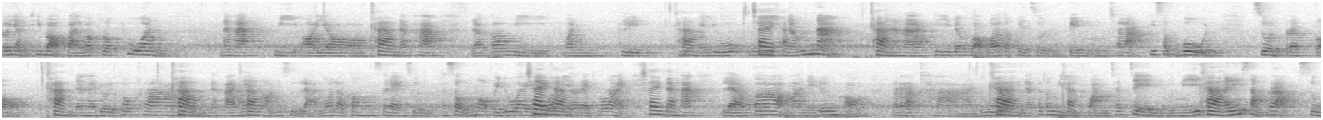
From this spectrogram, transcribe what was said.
ก็อย่างที่บอกไปว่าครบถ้วนนะคะมีออยค่ะนะคะ แล้วก็มีวันผลิตหมค่ะดอายุใช่มีค่ะน้ำหนักค่ะนะคะที่ต้องบอกว่าต้องเป็นส่วนเป็นฉลากที่สมบูรณ์ส่วนประกอบค่ะนะคะโดยคร่าวค่ะๆนะคะแน่นอนที่สุดแหละว่าเราต้องแสดงส่วนผสมออกไปด้วยใช่ว่าค่ะมีอะไรเท่าไหร่ใช่ค่ะนะคะ แล้วก็มาในเรื่องของ ราคาด้วยค่ะนะก็ต้องมีค่ะความชัดเจนอยู่ตรงนี้ ค่ะ อันนี้สำหรับสู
